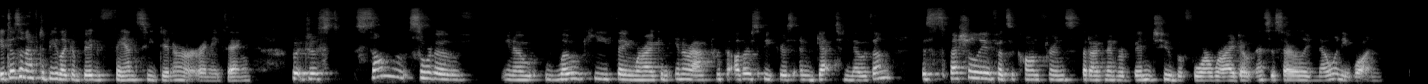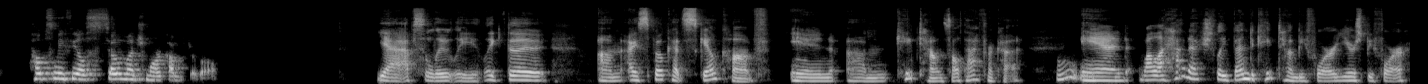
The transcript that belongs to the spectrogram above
It doesn't have to be like a big fancy dinner or anything, but just some sort of you know, low key thing where I can interact with the other speakers and get to know them, especially if it's a conference that I've never been to before where I don't necessarily know anyone, helps me feel so much more comfortable. Yeah, absolutely. Like the, um, I spoke at ScaleConf in um, Cape Town, South Africa. Ooh. And while I had actually been to Cape Town before, years before,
